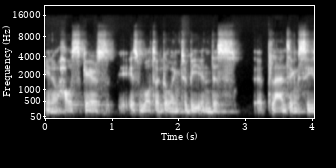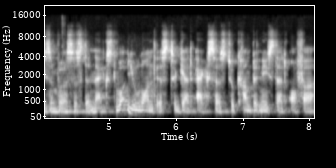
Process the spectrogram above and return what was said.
you know how scarce is water going to be in this uh, planting season versus the next. What you want is to get access to companies that offer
